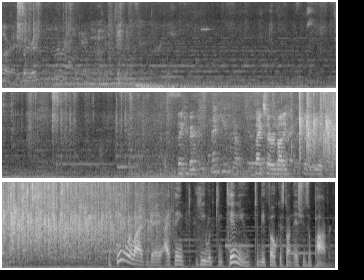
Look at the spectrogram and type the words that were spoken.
All right, everybody ready? Thank you, Mayor. Thank you, Thanks, everybody. Good to be with you. If King were alive today, I think he would continue to be focused on issues of poverty.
